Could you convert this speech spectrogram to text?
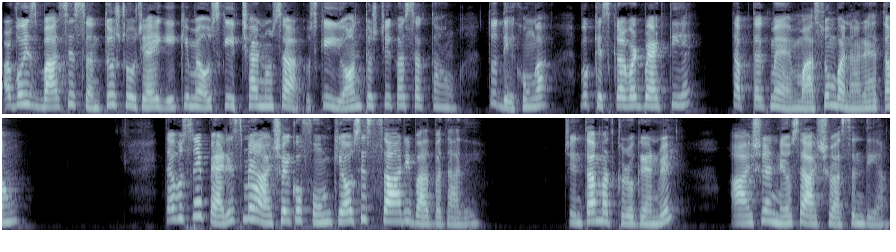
और वो इस बात से संतुष्ट हो जाएगी कि मैं उसकी इच्छा अनुसार उसकी यौन तुष्टि कर सकता हूँ तो देखूँगा वो किस करवट बैठती है? तब तक मैं मासूम बना रहता हूँ। तब उसने पेरिस में आशल को फ़ोन किया, उसे सारी बात बता दी। चिंता मत करो ग्रैंडविल आशल ने उसे आश्वासन दिया।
